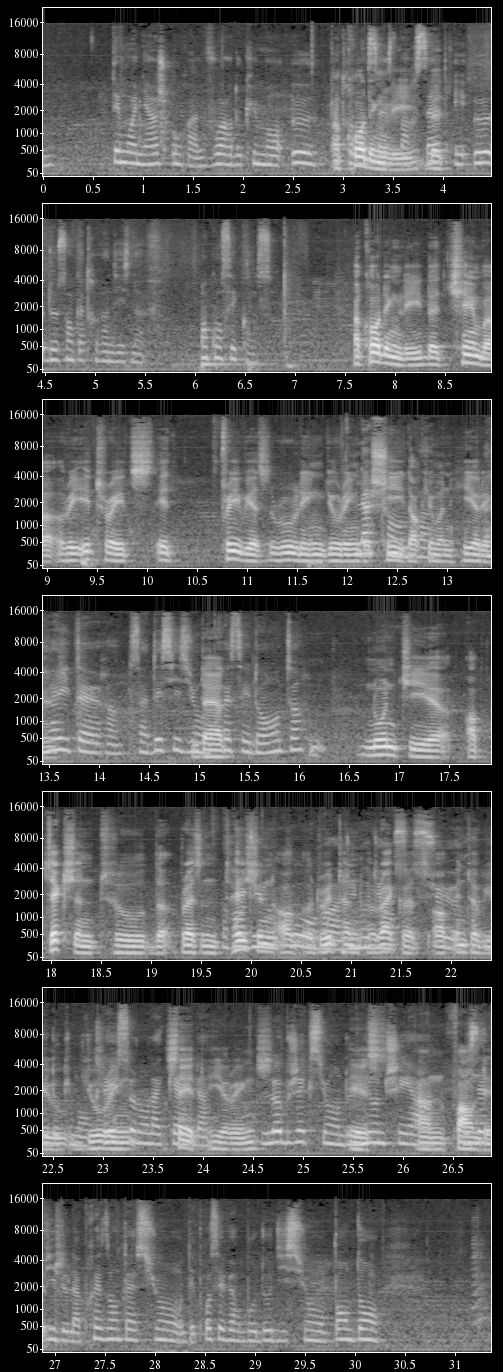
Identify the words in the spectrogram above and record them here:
témoignage oral, voire document E Accordingly, 96 par 7 the- et E 299. En conséquence, Accordingly, the Chamber reiterates its previous ruling during La the key Chambre document hearings. réitère sa décision that précédente Nuon Chea objection to the presentation of written records of interview during said hearings is unfounded. vis-à-vis de la présentation des procès-verbaux d'audition pendant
